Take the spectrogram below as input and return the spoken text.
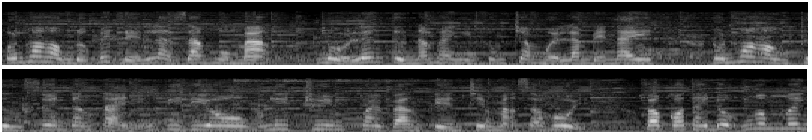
Huấn Hoa Hồng được biết đến là giang hồ mạng, nổi lên từ năm 2015 đến nay. Huấn Hoa Hồng thường xuyên đăng tải những video livestream khoe vàng tiền trên mạng xã hội và có thái độ ngông nghênh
